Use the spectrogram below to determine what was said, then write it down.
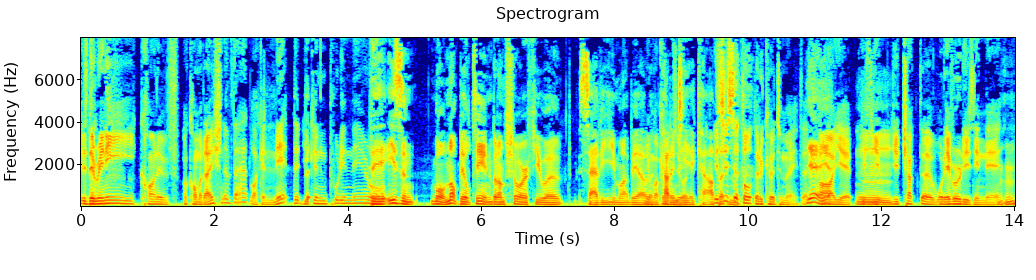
Is there any kind of accommodation of that, like a net that you can put in there? Or? There isn't, well, not built in, but I'm sure if you were savvy, you might be able You to cut into your carpet. It's just a thought that occurred to me. That, Yeah, oh, yeah. yeah. If you, mm. you chuck the whatever it is in there mm-hmm.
